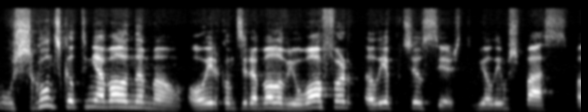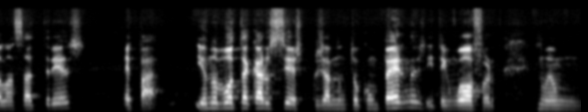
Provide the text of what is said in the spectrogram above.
os segundos que ele tinha a bola na mão, ou ir conduzir a bola, viu o Wofford ali a proteger o sexto, viu ali um espaço para lançar de três. Epá, eu não vou atacar o sexto porque já não estou com pernas e tenho um Wofford que não é um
